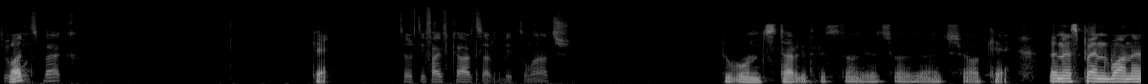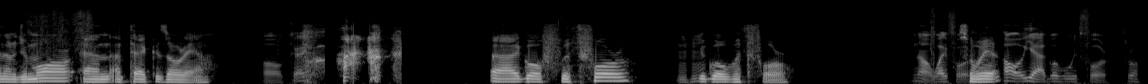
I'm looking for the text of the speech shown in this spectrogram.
Two What? back. Okay. 35 cards are a bit too much. Two wounds target what- Okay. Then I spend one energy more and attack Zoria. Okay. I go with four. Mhm. You go with four. No, why four? So we Oh, yeah, go with four. True.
